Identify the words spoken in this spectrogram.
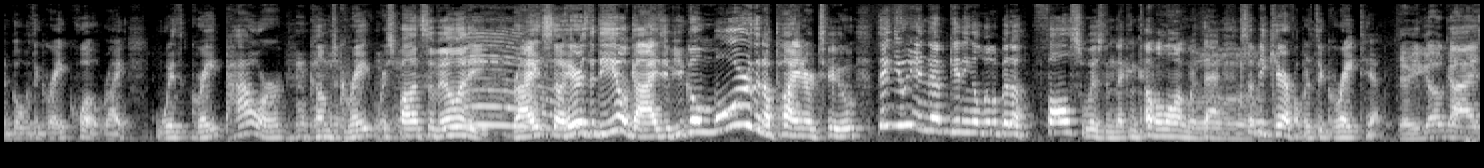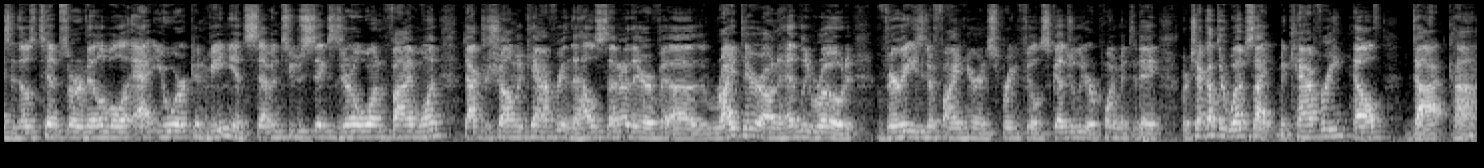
and go with a great quote, right? With great power comes great responsibility, right? So here's the deal, guys. If you go more than a pint or two, then you end up getting a little bit of false wisdom that can come along with that. So be careful, but it's a great tip. There you go, guys. And those tips are available at your convenience. 726-0151. Dr. Sean McCaffrey in the Health Center. They're uh, right there on Headley Road. Very easy to find here in Springfield. Schedule your appointment today or check out their website, mccaffreyhealth.com.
